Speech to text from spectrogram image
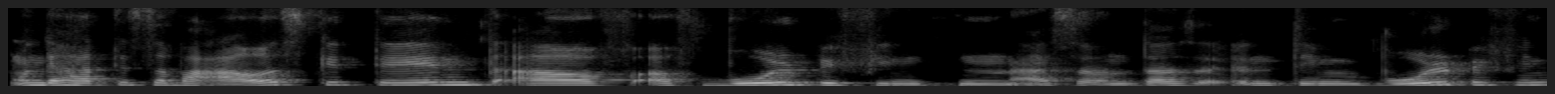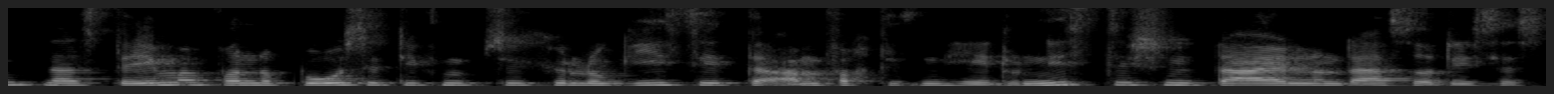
Und er hat es aber ausgedehnt auf, auf Wohlbefinden. Also und das, in dem Wohlbefinden als Thema von der positiven Psychologie sieht er einfach diesen hedonistischen Teil und also dieses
